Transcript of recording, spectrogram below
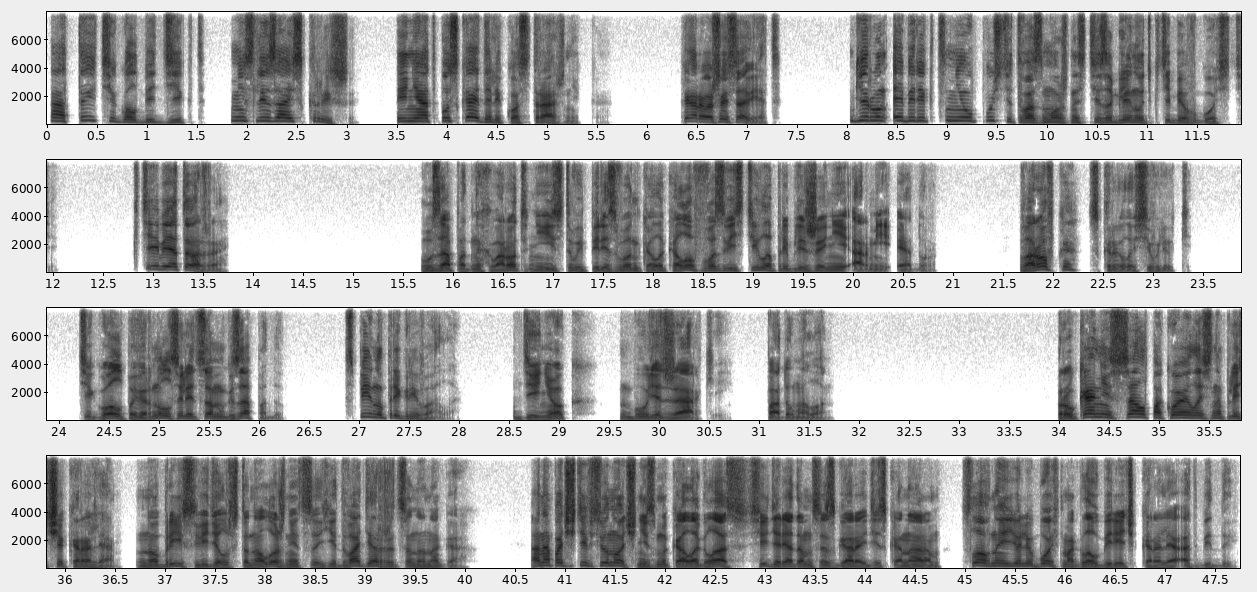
«А ты, Тигол Бедикт, не слезай с крыши. И не отпускай далеко стражника. Хороший совет. Герун Эберикт не упустит возможности заглянуть к тебе в гости. К тебе тоже. У западных ворот неистовый перезвон колоколов возвестил о приближении армии Эдур. Воровка скрылась в люке. Тигол повернулся лицом к западу. Спину пригревало. «Денек будет жаркий», — подумал он. Рука Ниссал покоилась на плече короля, но Брис видел, что наложница едва держится на ногах. Она почти всю ночь не смыкала глаз, сидя рядом с Эсгарой Дисканаром, словно ее любовь могла уберечь короля от беды.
